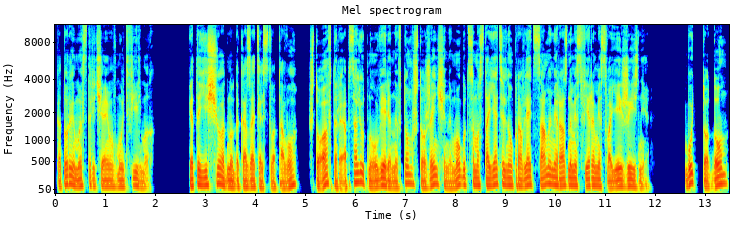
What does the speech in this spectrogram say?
которые мы встречаем в мультфильмах. Это еще одно доказательство того, что авторы абсолютно уверены в том, что женщины могут самостоятельно управлять самыми разными сферами своей жизни. Будь то дом,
